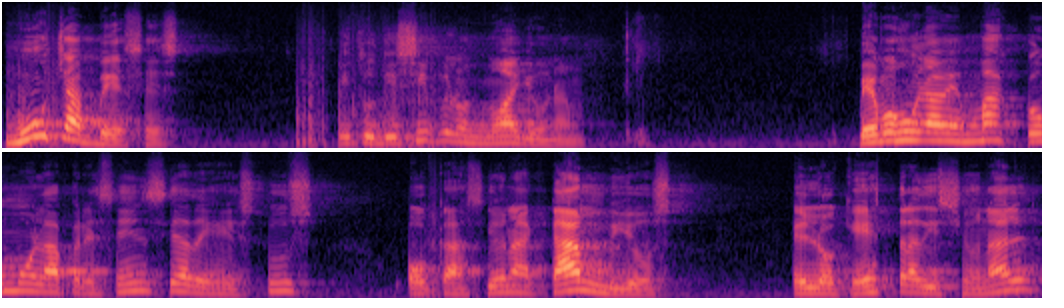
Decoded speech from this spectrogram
muchas veces y tus discípulos no ayunan? Vemos una vez más cómo la presencia de Jesús ocasiona cambios en lo que es tradicional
